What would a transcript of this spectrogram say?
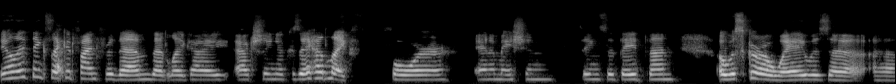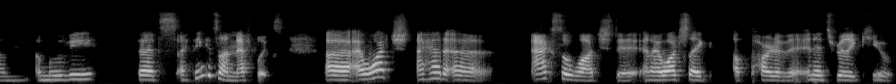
the only things I could find for them that like I actually knew because they had like four animation things that they'd done. A Whisker Away was a um, a movie that's I think it's on Netflix. Uh, I watched. I had a Axel watched it, and I watched like a part of it, and it's really cute.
